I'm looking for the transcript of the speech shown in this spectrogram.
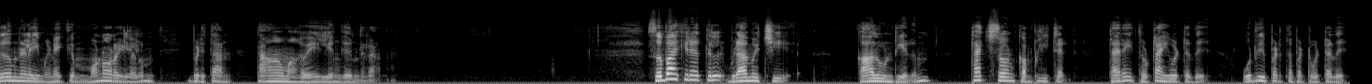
டெர்மினலையும் இணைக்கும் மொனோ ரயில்களும் இப்படித்தான் தாமமாகவே இயங்குகின்றன. செவ்வாய்க்கிரத்தில் விடாமுச்சி காலூன்றியதும் டச் டவுன் கம்ப்ளீட்டட் தரை தொட்டாகிவிட்டது உறுதிப்படுத்தப்பட்டு விட்டது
